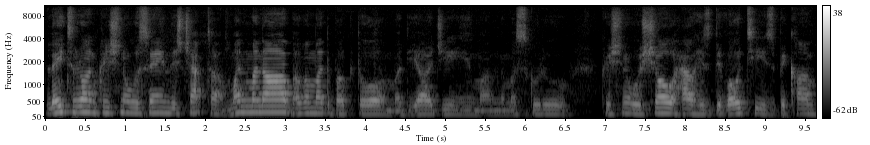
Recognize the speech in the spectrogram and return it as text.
Later on, Krishna will say in this chapter, Manmana bhavamad bhakto madhyaji mam namaskuru. Krishna will show how his devotees become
